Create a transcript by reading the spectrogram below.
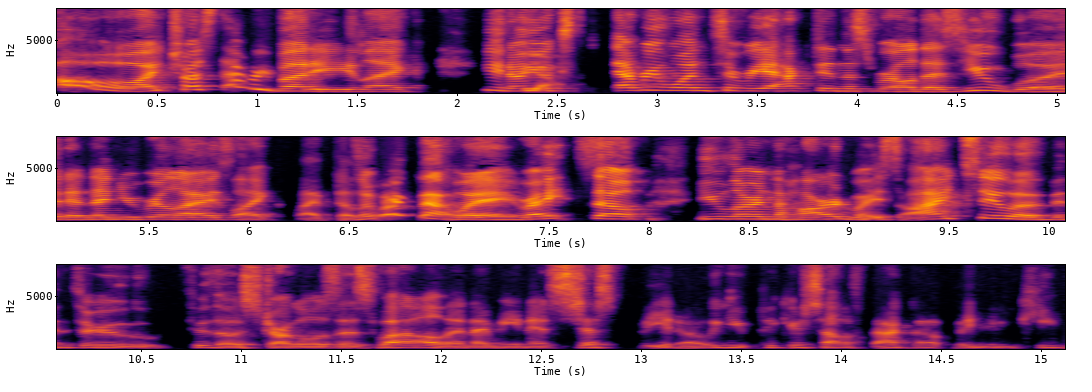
oh, I trust everybody. Like, you know, yeah. you expect everyone to react in this world as you would. And then you realize like life doesn't work that way. Right. So you learn the hard way. So I too have been through through those struggles as well. And I mean, it's just, you know, you pick yourself back up and you keep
